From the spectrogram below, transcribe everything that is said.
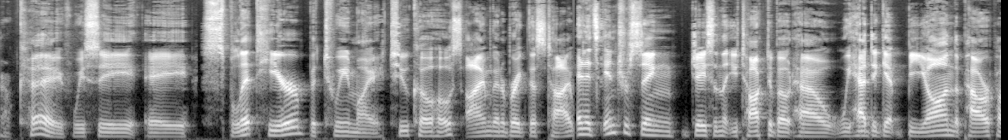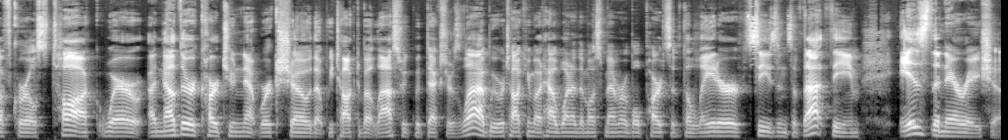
Okay, we see a split here between my two co hosts. I'm going to break this tie. And it's interesting, Jason, that you talked about how we had to get beyond the Powerpuff Girls talk, where another Cartoon Network show that we talked about last week with Dexter's Lab, we were talking about how one of the most memorable parts of the later seasons of that theme is the narration.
